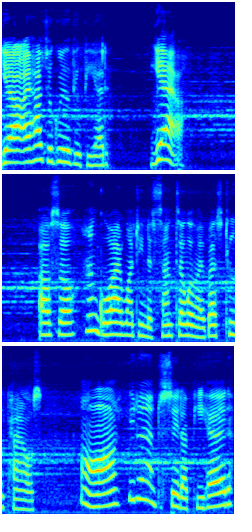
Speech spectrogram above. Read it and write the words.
Yeah, I have to agree with you, P-Head. Yeah. Also, I'm glad watching the sunset with my best two pals. Aw, you don't have to say that, P-Head.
